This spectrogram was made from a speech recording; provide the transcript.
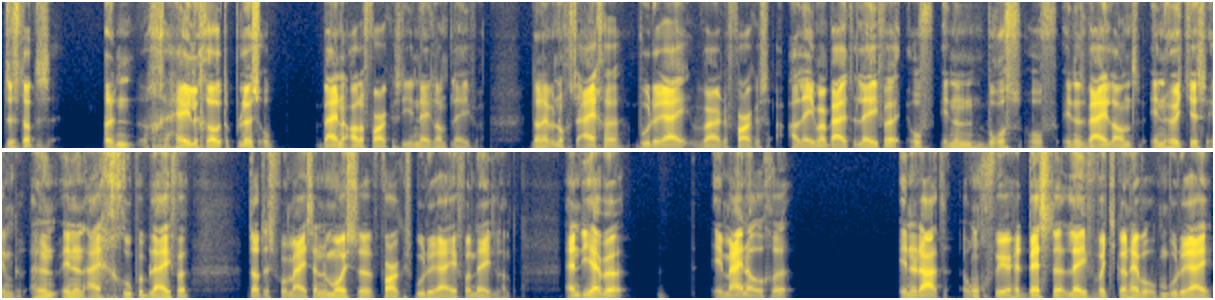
Dus dat is een hele grote plus op bijna alle varkens die in Nederland leven. Dan hebben we nog eens eigen boerderij, waar de varkens alleen maar buiten leven. Of in een bos of in het weiland, in hutjes, in hun, in hun eigen groepen blijven. Dat is voor mij zijn de mooiste varkensboerderijen van Nederland. En die hebben in mijn ogen inderdaad ongeveer het beste leven wat je kan hebben op een boerderij.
